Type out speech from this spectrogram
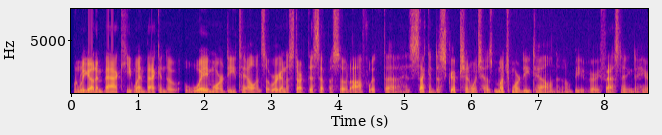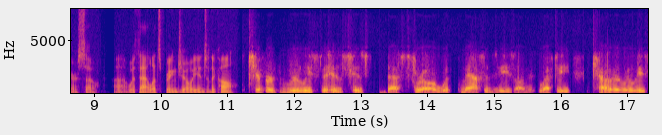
when we got him back, he went back into way more detail, and so we're going to start this episode off with uh, his second description, which has much more detail, and it'll be very fascinating to hear. So. Uh, with that, let's bring Joey into the call. Chipper released his his best throw with massive Z's on lefty counter release,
